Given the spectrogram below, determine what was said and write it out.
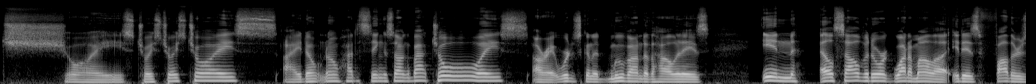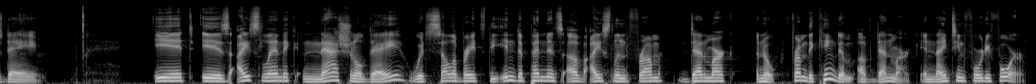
Choice, choice, choice, choice. I don't know how to sing a song about choice. All right, we're just going to move on to the holidays. In El Salvador, Guatemala, it is Father's Day. It is Icelandic National Day, which celebrates the independence of Iceland from Denmark, no, from the Kingdom of Denmark in 1944.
